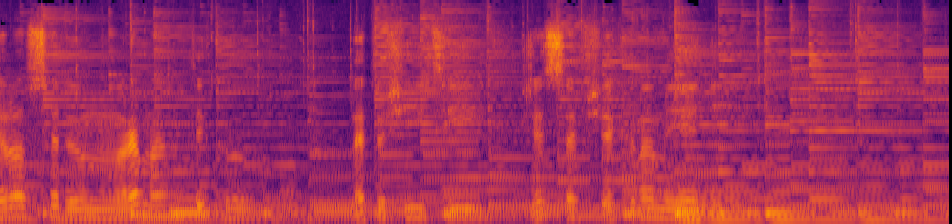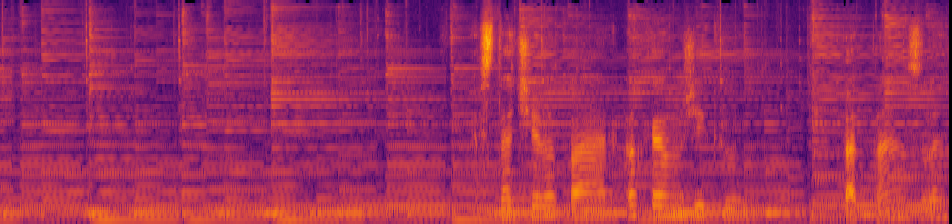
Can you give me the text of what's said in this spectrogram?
Bylo sedm romantiků, netušící, že se všechno mění. Stačilo pár okamžiků, patnáct let,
